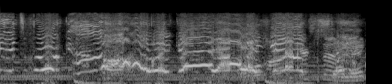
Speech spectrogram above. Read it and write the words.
it! It's broke! Oh my god! Oh my god! Stomach.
